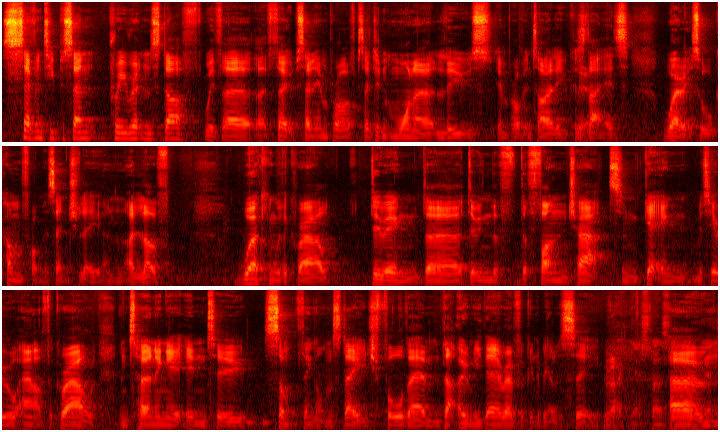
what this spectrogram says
seventy percent pre-written stuff with uh, thirty percent improv because I didn't want to lose improv entirely because Yeah. that is where it's all come from essentially, and I love working with a crowd doing the doing the, the fun chats and getting material out of the crowd and turning it into something on stage for them that only they're ever going to be able to see Right. Yes, that's um,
